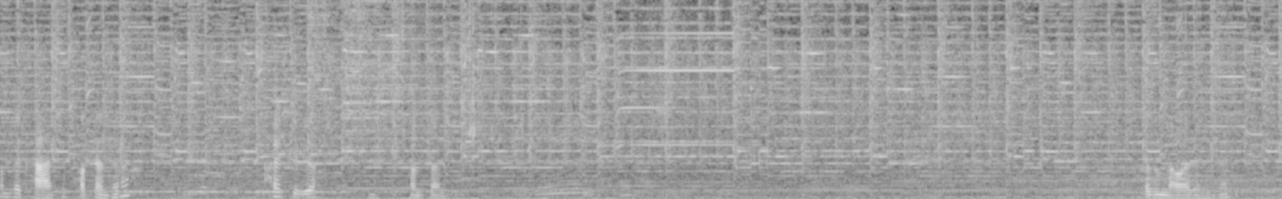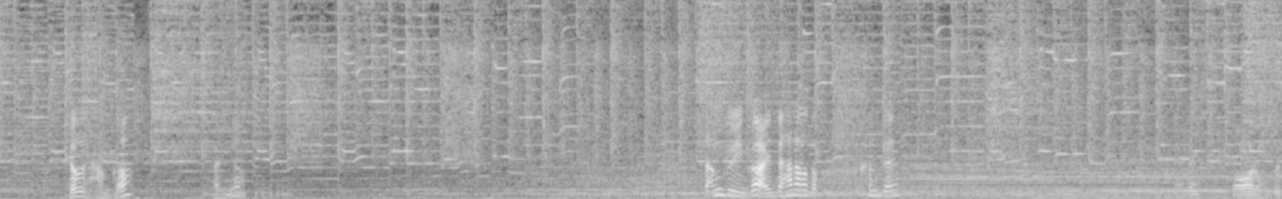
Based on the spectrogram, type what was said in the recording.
(340밖에 안 되나) (80이요) 감사합니다 저좀 나와야 되는데. 저거 단가? 아니요. 쌍두인가? 아닌데 하나가 더 큰데? 어, 510.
